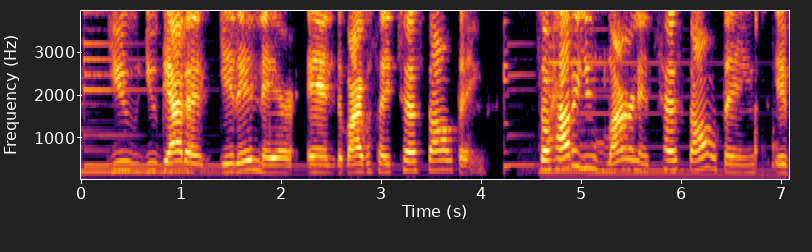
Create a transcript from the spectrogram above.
you you gotta get in there and the Bible say test all things. So how do you learn and test all things if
